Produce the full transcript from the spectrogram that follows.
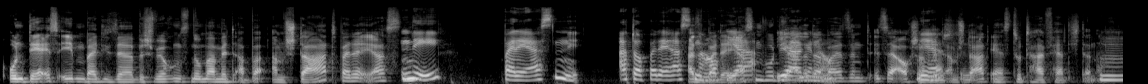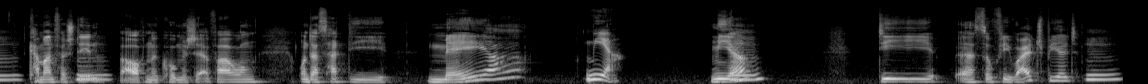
Und der ist eben bei dieser Beschwörungsnummer mit ab, am Start bei der ersten? Nee, bei der ersten nee. Ach doch, bei der ersten Also bei auch. der ja. ersten, wo die ja, alle genau. dabei sind, ist er auch schon ja, mit am Start. Er ist total fertig danach. Mhm. Kann man verstehen, mhm. war auch eine komische Erfahrung. Und das hat die Maya? Mia. Mia? Mhm. Die äh, Sophie Wild spielt, mhm.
